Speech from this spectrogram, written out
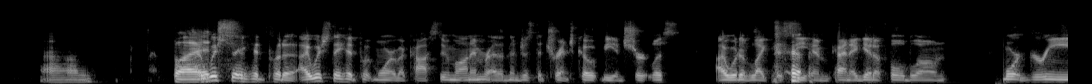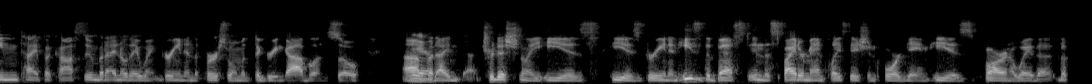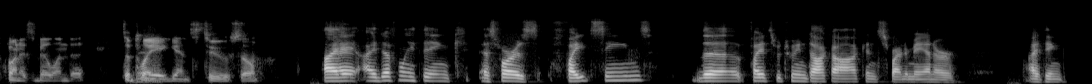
um, but I wish they had put a I wish they had put more of a costume on him rather than just a trench coat being shirtless. I would have liked to see him kind of get a full blown more green type of costume, but I know they went green in the first one with the Green Goblin. So, uh, Yeah. but I traditionally he is he is green, and he's the best in the Spider-Man PlayStation 4 game. He is far and away the the funnest villain to to play against too. So, I I definitely think as far as fight scenes, the fights between Doc Ock and Spider Man are, I think,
